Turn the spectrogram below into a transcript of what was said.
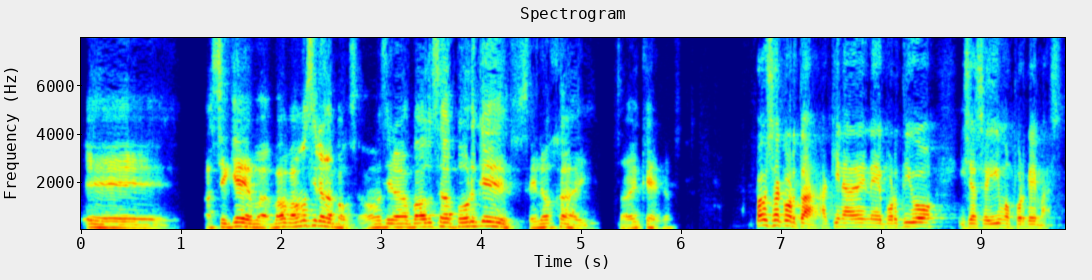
Eh, así que vamos a ir a la pausa, vamos a ir a la pausa porque se enoja y ¿sabes qué? No? Pausa corta aquí en ADN Deportivo y ya seguimos porque hay más.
